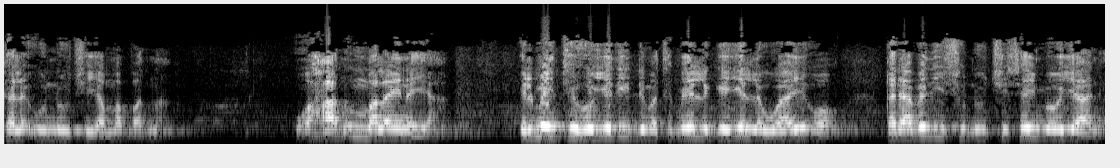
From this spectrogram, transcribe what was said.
kale uu nuujiya ma badna waxaan u malaynayaa ilmo intii hooyadii dhimatay meel la geeye la waaye oo qaraabadiisu nuujisay mooyaane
